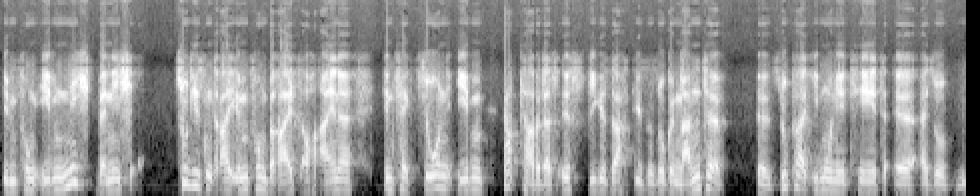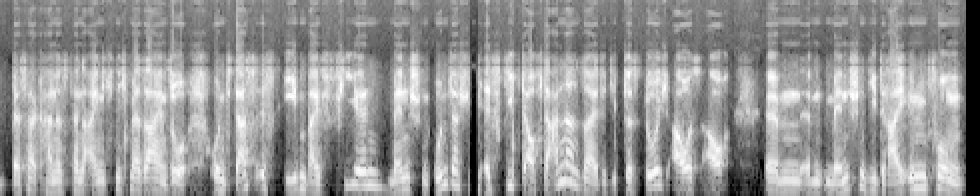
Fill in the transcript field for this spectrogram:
Impfung eben nicht, wenn ich zu diesen drei Impfungen bereits auch eine Infektion eben gehabt habe. Das ist, wie gesagt, diese sogenannte äh, Superimmunität, äh, also besser kann es dann eigentlich nicht mehr sein. So. Und das ist eben bei vielen Menschen unterschiedlich. Es gibt auf der anderen Seite, gibt es durchaus auch ähm, ähm, Menschen, die drei Impfungen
